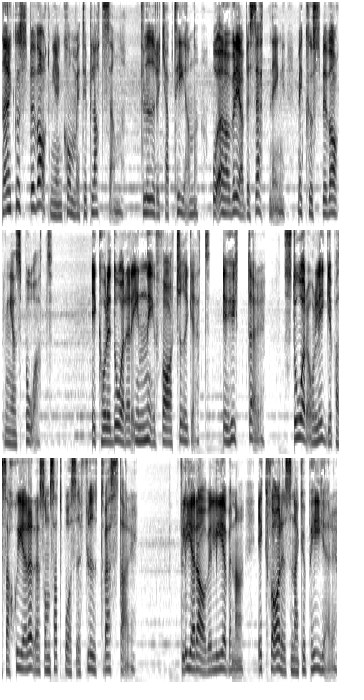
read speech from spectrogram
När kustbevakningen kommit till platsen flyr kapten och övriga besättning med kustbevakningens båt. I korridorer inne i fartyget, i hytter, står och ligger passagerare som satt på sig flytvästar. Flera av eleverna är kvar i sina kupéer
